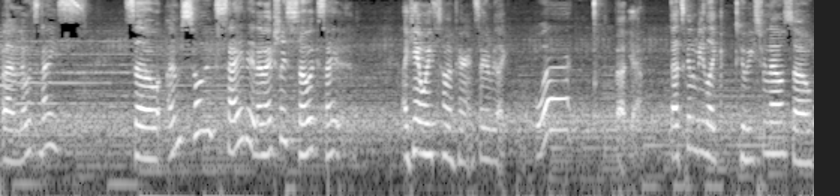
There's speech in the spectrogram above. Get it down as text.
but I know it's nice. So I'm so excited. I'm actually so excited. I can't wait to tell my parents. They're gonna be like, what? But yeah, that's gonna be like two weeks from now, so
